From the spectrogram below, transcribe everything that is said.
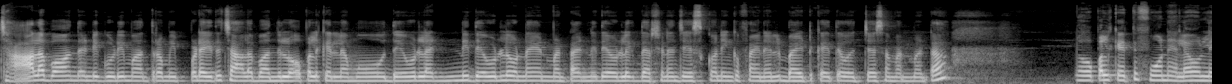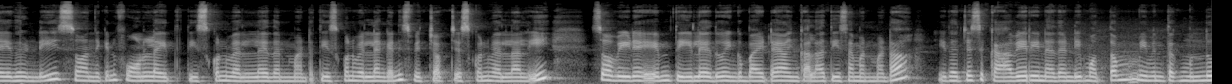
చాలా బాగుందండి గుడి మాత్రం. ఇప్పుడైతే చాలా బాగుంది. లోపలికి వెళ్ళాము. దేవుళ్ళు అన్ని దేవుళ్ళు ఉన్నాయన్నమాట. అన్ని దేవుళ్ళకి దర్శనం చేసుకొని ఇంకా ఫైనల్ బయటకు అయితే వచ్చేసామన్నమాట. లోపలికైతే ఫోన్ ఎలా లేదండి. సో అందుకని ఫోన్లో అయితే తీసుకొని వెళ్ళలేదన్నమాట. తీసుకొని వెళ్ళాం కానీ స్విచ్ ఆఫ్ చేసుకొని వెళ్ళాలి. సో వీడియో ఏం తీయలేదు. ఇంకా బయట ఇంకా అలా తీసామన్నమాట. ఇది వచ్చేసి కావేరీ నది అండి మొత్తం మేము ఇంతకు ముందు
